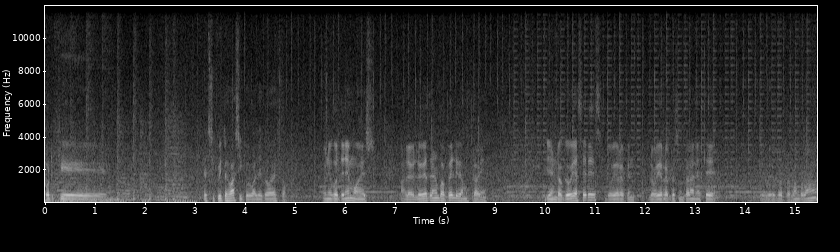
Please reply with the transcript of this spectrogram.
Porque el circuito es básico igual de todo esto. Lo único que tenemos es le voy a traer un papel y le voy a mostrar bien. Bien lo que voy a hacer es lo voy a, lo voy a representar en este eh, perdón perdón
